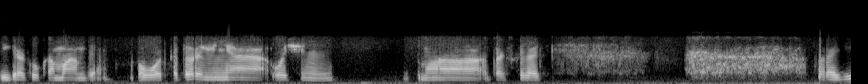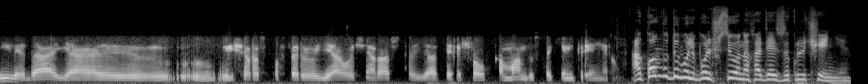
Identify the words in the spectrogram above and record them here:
игроку команды, вот, который меня очень, э, так сказать, поразили, да, я э, еще раз повторю, я очень рад, что я перешел в команду с таким тренером. О ком вы думали больше всего, находясь в заключении?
